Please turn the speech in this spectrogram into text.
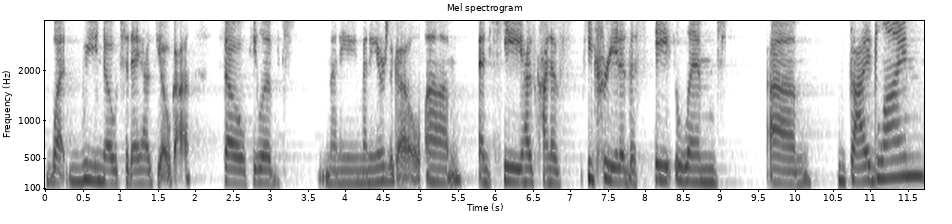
what we know today as yoga. So he lived many, many years ago. Um, and he has kind of he created this eight limbed um, guideline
